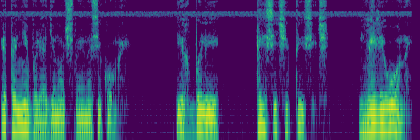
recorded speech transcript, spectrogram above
это не были одиночные насекомые. Их были тысячи тысяч, миллионы.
